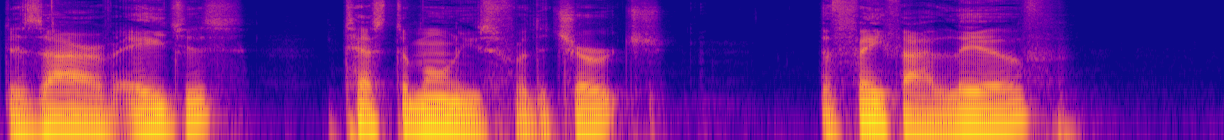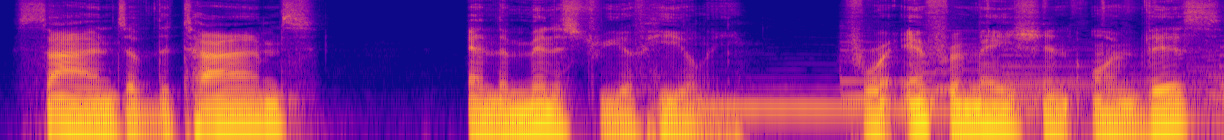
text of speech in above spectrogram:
Desire of Ages, Testimonies for the Church, The Faith I Live, Signs of the Times, and The Ministry of Healing. For information on this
